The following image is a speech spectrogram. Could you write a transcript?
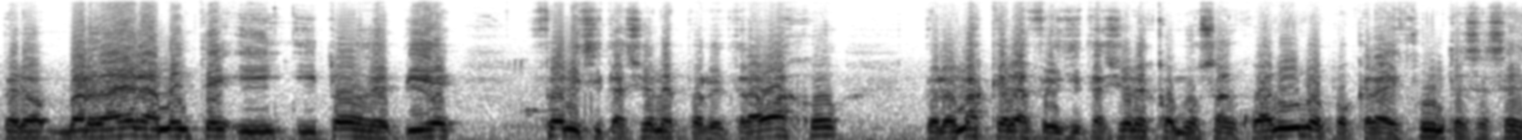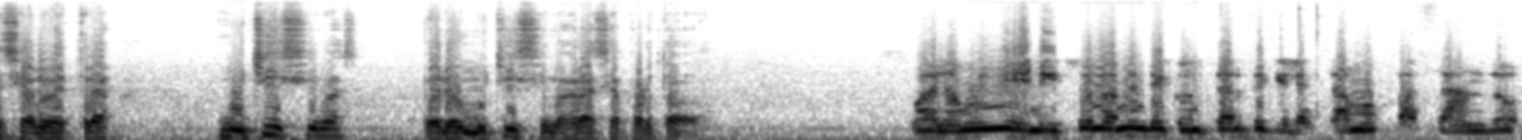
Pero verdaderamente, y, y todos de pie, felicitaciones por el trabajo. Pero más que las felicitaciones como sanjuanino, porque la difunta es esencia nuestra. Muchísimas, pero muchísimas gracias por todo. Bueno, muy bien, y solamente contarte que la estamos pasando,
